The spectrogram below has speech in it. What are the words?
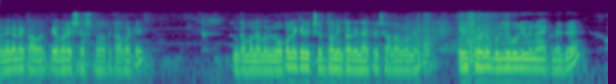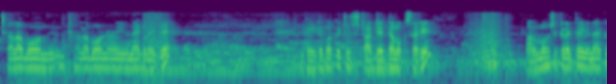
ఎందుకంటే కవర్ పేపర్ వేసేస్తున్నారు కాబట్టి. ఇంకా మనం లోపలికి వెళ్ళి చూద్దాం. ఇంకా వినాయకులు చాలా బాగున్నాయి. ఇది చూడండి బుల్లి బుల్లి వినాయకుడు అయితే. చాలా బాగుంది. చాలా బాగున్నాడు ఈ వినాయకుడు అయితే. ఇంకా ఇటు పక్క చూసి స్టార్ట్ చేద్దాం ఒకసారి. ఆల్మోస్ట్ ఇక్కడైతే వినాయక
